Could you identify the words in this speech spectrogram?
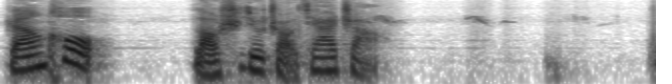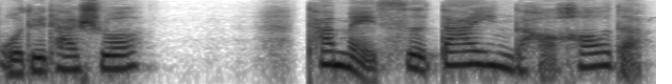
然后。”老师就找家长。我对他说：“他每次答应的好好的，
